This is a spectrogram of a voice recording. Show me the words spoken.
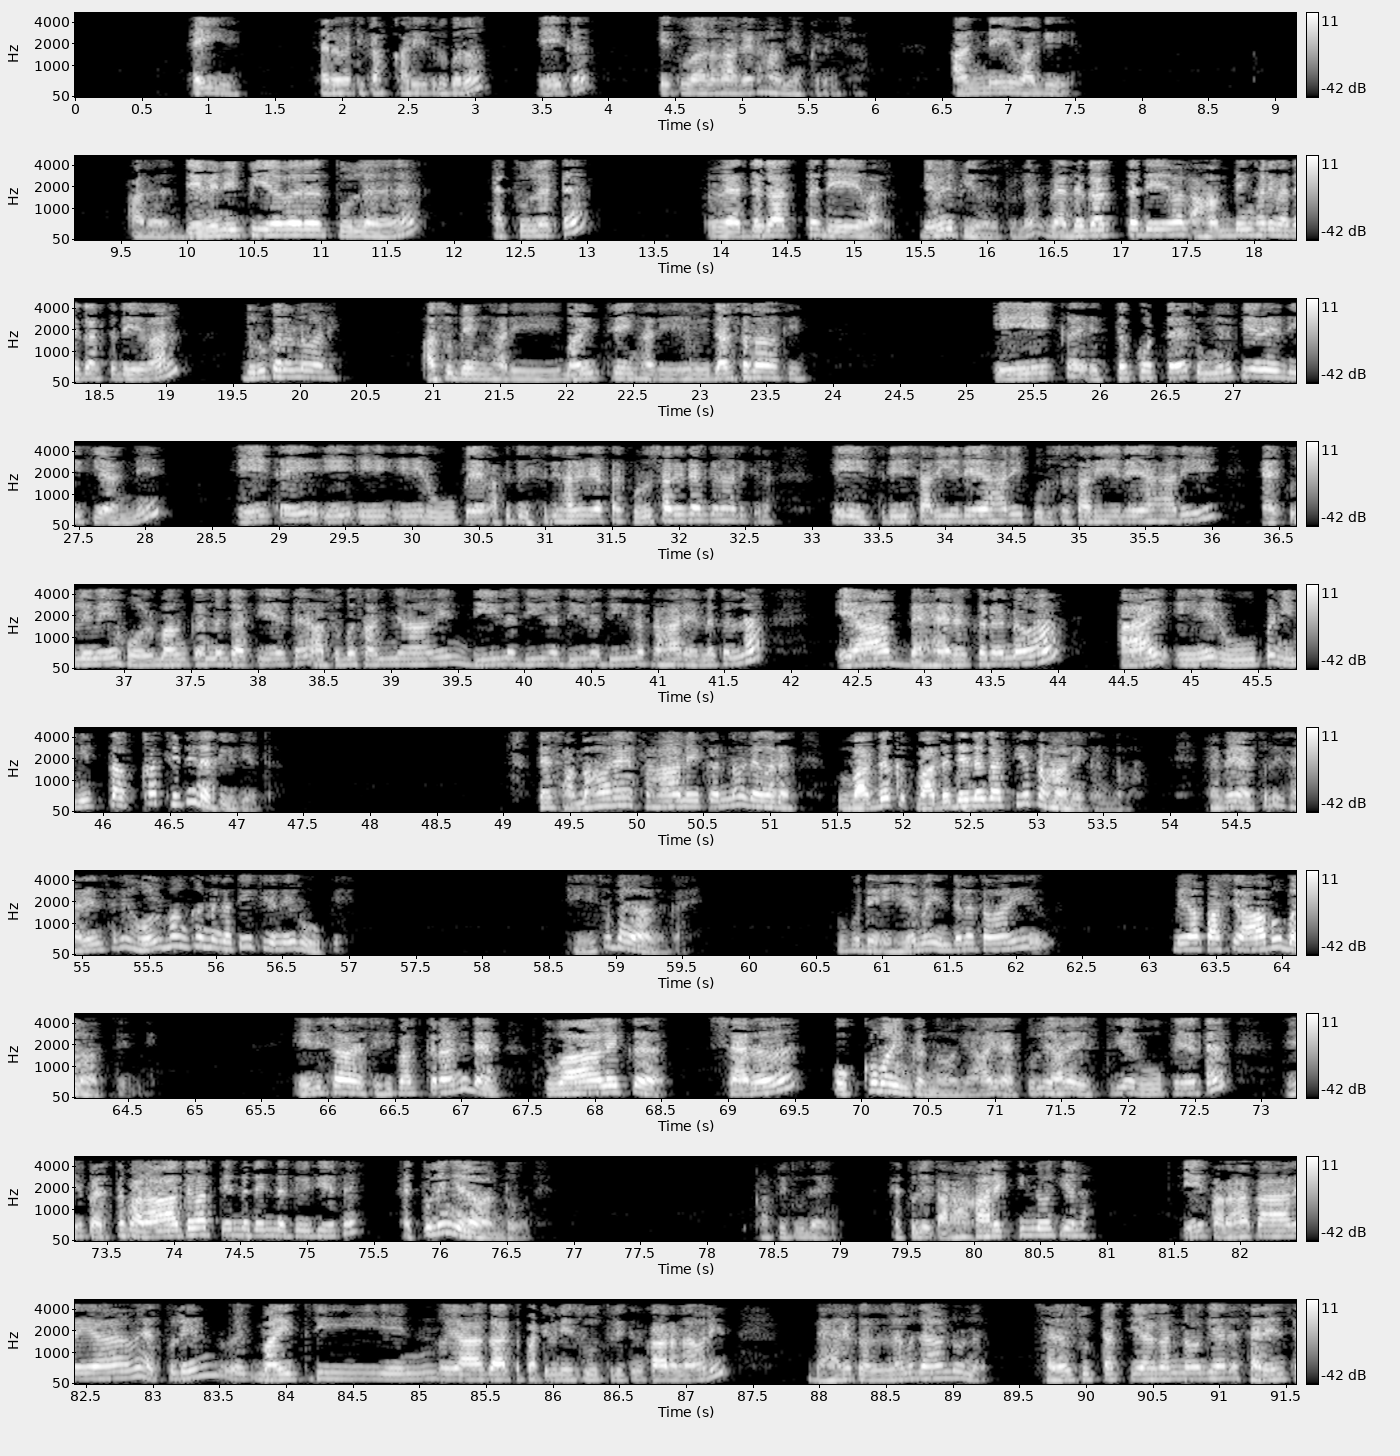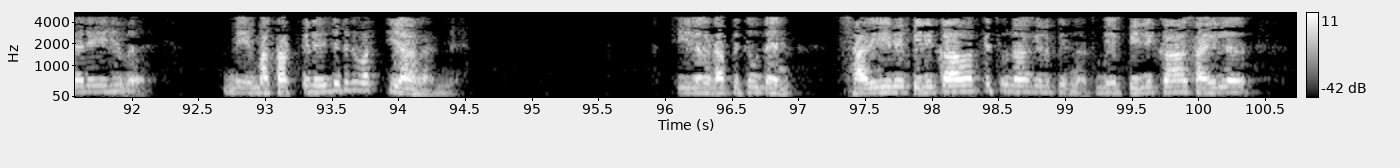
ඇයි ඒ? සැරව ටිකක් හරි ඉතුරු කරොත් ඒක ඒ තුවාලකාරයට හානියක් වෙන නිසා. අන්න ඒ වගේ අර දෙවෙනි පියවර තුල ඇතුළට වැදගත් දේවල් දෙවෙනි පියවර තුල වැදගත් දේවල් අහම්බෙන් හරි වැදගත් දේවල් දුරු කරනවානේ. අසුබෙන් හරි මෛත්‍රියෙන් හරි එහෙම විදර්ශනාවකින්. ඒක එතකොට තුන්වෙනි පියවරේදී කියන්නේ ඒක ඒ ඒ ඒ ඒ රූපය අපිට ස්ත්‍රී ශරීරයක් හරි පුරුෂ ශරීරයක් ගැන හරි කියලා. ඒ ස්ත්‍රී ශරීරය හරි පුරුෂ ශරීරය හරි ඇතුලේ මේ හොල්මන් කරන ගතියට අසුබ සංඥාවෙන් දීලා දීලා දීලා දීලා ප්‍රහාර එල්ල කළා එයා බැහැර කරනවා ආයි ඒ රූප නිමිත්තක්වත් හිතේ නැති විදිහට. දැන් සමහර අය ප්‍රහාණය කරනවා දැන් අර වද වද දෙන ගතිය ප්‍රහාණය කරනවා. හැබැයි ඇතුලේ සැරෙන් සැරේ හොල්මන් කරන ගතිය තියෙන රූපේ. ඒක භයානකයි. මොකද එහෙම ඉඳලා තමයි මෙයා පස්සේ ආපහු බලවත් වෙන්නේ. ඒ නිසා සිහිපත් කරන්නේ දැන් තුවාලෙක සැරව ඔක්කොම අයින් කරනවා වගේ. ආයි ඇතුලේ අර ස්ත්‍රිය රූපයට මේ පැත්ත පරාතවත් එන්න දෙන්නේ නැති විදිහට ඇතුලෙන් එලවන්න ඕනේ. අපි තු දැන් ඇතුලේ තරහකාරයෙක් ඉන්නවා කියලා. ඒ තරහකාරයව ඇතුලෙන් මෛත්‍රියෙන් ඔය ආඝාත පටිවිනේ සූත්‍රයේ තියෙන කාරණාවලින් බැහැර කළාම දාන්න ඕන. සරව චුට්ටක් තියා ගන්නවා කියන සැරෙන් සැරේ එහෙම මේ මතක් වෙන විදිහටවත් තියාගන්න. ඊළඟට අපි තුමු දැන් ශරීරේ පිළිකාවක් ඇති වුණා කියලා පින්නත් මේ පිළිකා සෛල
